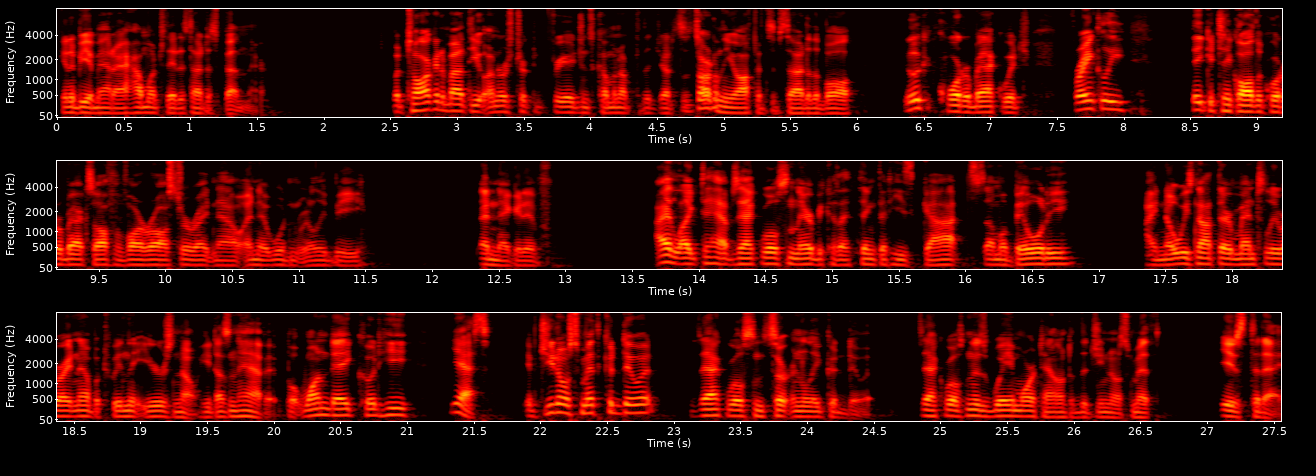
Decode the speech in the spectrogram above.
going to be a matter of how much they decide to spend there. But talking about the unrestricted free agents coming up for the Jets, let's start on the offensive side of the ball. You look at quarterback, which, frankly, they could take all the quarterbacks off of our roster right now, and it wouldn't really be a negative. I like to have Zach Wilson there because I think that he's got some ability. I know he's not there mentally right now between the ears. No, he doesn't have it. But one day, could he? Yes. If Geno Smith could do it, Zach Wilson certainly could do it. Zach Wilson is way more talented than Geno Smith is today.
